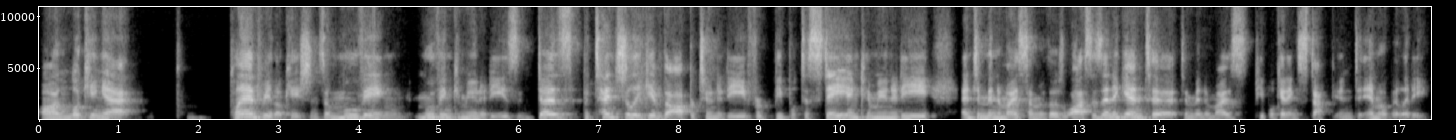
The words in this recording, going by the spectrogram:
on looking at planned relocation so moving moving communities does potentially give the opportunity for people to stay in community and to minimize some of those losses and again to to minimize people getting stuck into immobility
